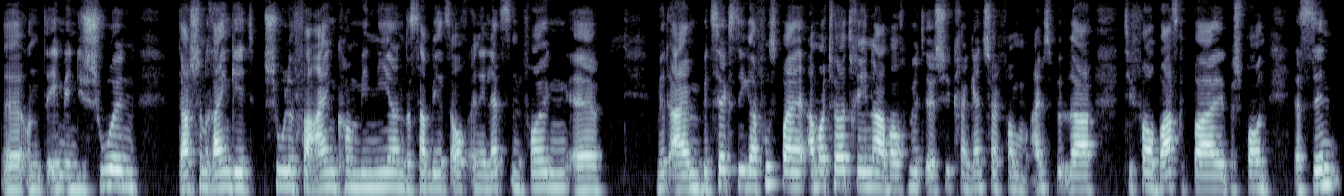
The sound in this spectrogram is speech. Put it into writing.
äh, und eben in die Schulen da schon reingeht, Schule, Verein kombinieren. Das habe ich jetzt auch in den letzten Folgen äh, mit einem Bezirksliga Fußball Amateurtrainer, aber auch mit äh, Schikran Genschei vom Eimsbüttler TV Basketball besprochen. Das sind,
